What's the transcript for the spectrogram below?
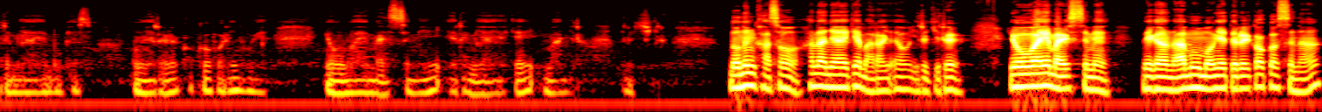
예레미야의 목에서 멍에를 꺾어 버린 후에 여호와의 말씀이 예레미야에게 임하니라. 이르시기를 너는 가서 하나냐에게 말하여 이르기를 여호와의 말씀에 내가 나무 멍에들을 꺾었으나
